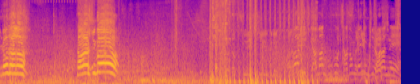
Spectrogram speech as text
이러다가 다 죽어! 적수의 실드를 파괴. 아니 야만 보고 자동 알았네.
